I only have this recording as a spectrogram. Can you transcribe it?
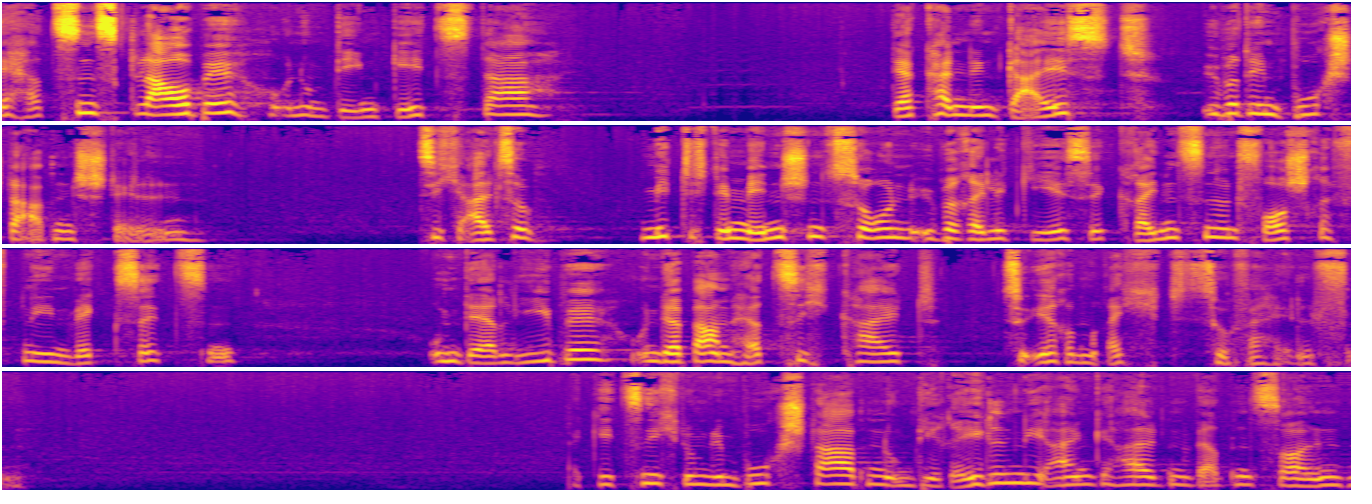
Der Herzensglaube, und um den geht es da, der kann den Geist über den Buchstaben stellen, sich also mit dem Menschensohn über religiöse Grenzen und Vorschriften hinwegsetzen, um der Liebe und der Barmherzigkeit zu ihrem Recht zu verhelfen. Da geht es nicht um den Buchstaben, um die Regeln, die eingehalten werden sollen,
